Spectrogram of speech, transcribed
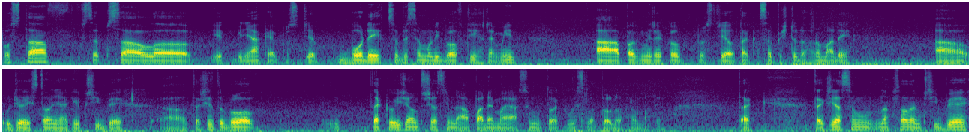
postav, sepsal jakoby nějaké prostě body, co by se mu líbilo v té hře mít a pak mi řekl prostě jo, tak se piš to dohromady a udělej z toho nějaký příběh. A, takže to bylo takový, že on přišel s tím nápadem a já jsem mu to jakoby slepil dohromady. Tak, takže já jsem napsal ten příběh,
